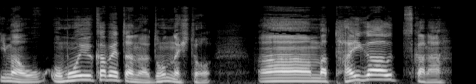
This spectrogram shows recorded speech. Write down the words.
今思い浮かべたのはどんな人？ーん、まあ、タイガー・ウッズかな。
